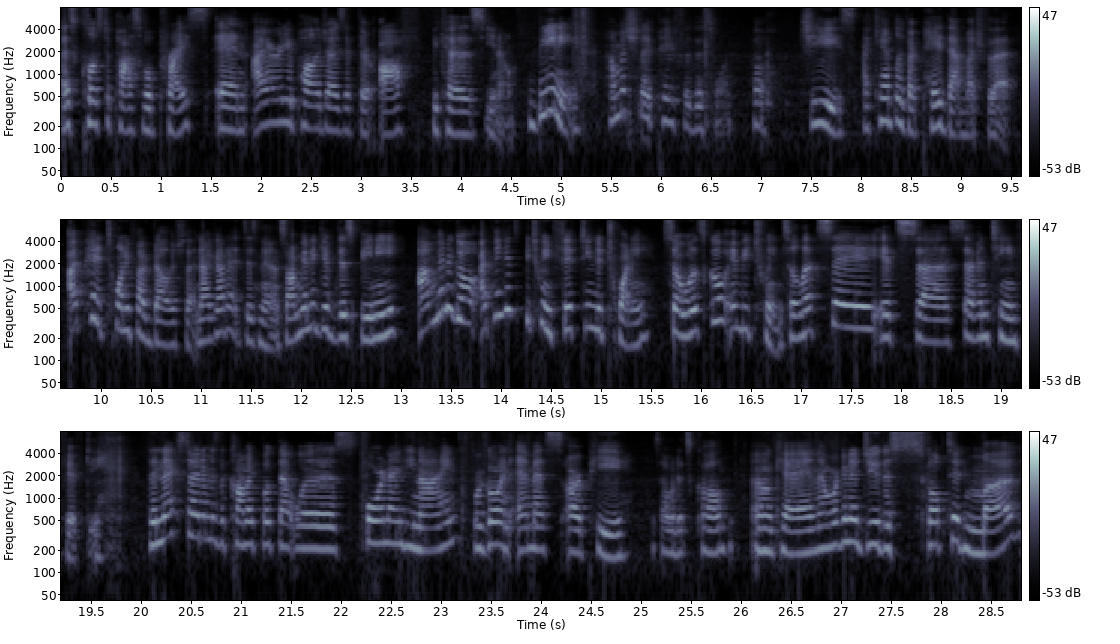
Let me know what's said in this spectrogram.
as close to possible price and I already apologize if they're off because you know beanie how much should I pay for this one oh Jeez, I can't believe I paid that much for that. I paid $25 for that. and I got it at Disneyland, so I'm going to give this beanie, I'm going to go, I think it's between 15 to 20. So let's go in between. So let's say it's uh, 17.50. The next item is the comic book that was $4.99. We're going MSRP. Is that what it's called? Okay, and then we're gonna do the sculpted mug.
